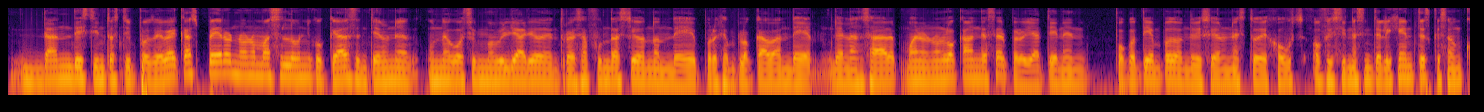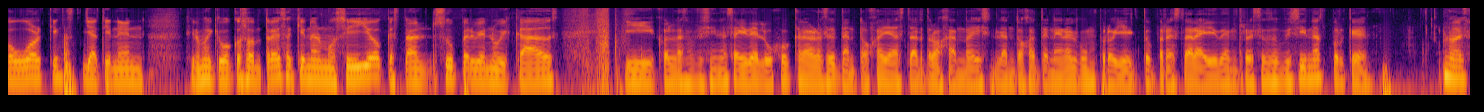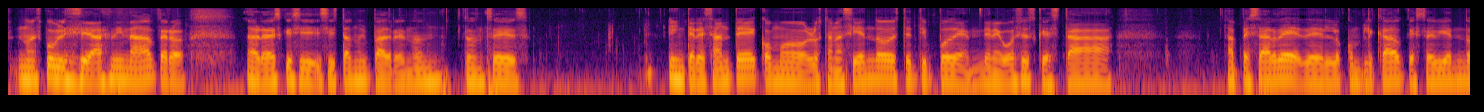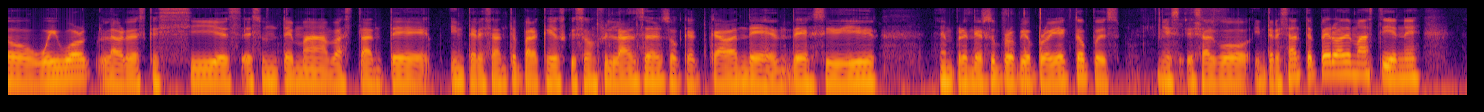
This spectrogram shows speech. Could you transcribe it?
dan distintos tipos de becas, pero no nomás es lo único que hacen, tienen un negocio inmobiliario dentro de esa fundación donde, por ejemplo, acaban de, de lanzar, bueno, no lo acaban de hacer, pero ya tienen poco tiempo donde hicieron esto de host oficinas inteligentes que son coworkings. Ya tienen si no me equivoco son tres aquí en Hermosillo que están súper bien ubicados y con las oficinas ahí de lujo que la verdad se te antoja ya estar trabajando ahí se te antoja tener algún proyecto para estar ahí dentro de esas oficinas porque no es, no es publicidad ni nada, pero la verdad es que sí, sí están muy padres, ¿no? Entonces, interesante cómo lo están haciendo, este tipo de, de negocios que está, a pesar de, de, lo complicado que estoy viendo WeWork, la verdad es que sí es, es un tema bastante interesante para aquellos que son freelancers o que acaban de, de decidir emprender su propio proyecto, pues es, es algo interesante, pero además tiene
